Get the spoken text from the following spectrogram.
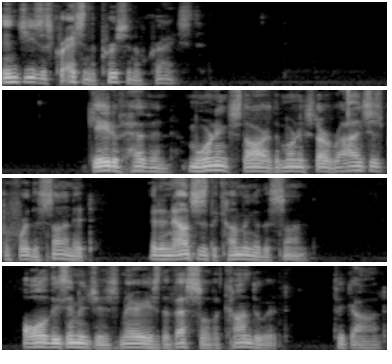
in Jesus Christ, in the person of Christ gate of heaven, morning star. The morning star rises before the sun. It, it announces the coming of the sun. All these images, Mary is the vessel, the conduit to God,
